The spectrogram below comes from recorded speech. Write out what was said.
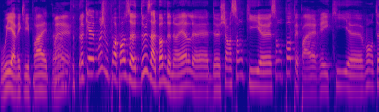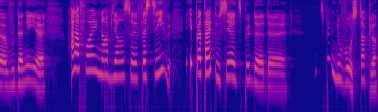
Oui, avec les prêtres. Hein? Ouais. Donc, euh, moi, je vous propose euh, deux albums de Noël euh, de chansons qui euh, sont pas pépères et qui euh, vont te- vous donner euh, à la fois une ambiance festive et peut-être aussi un petit peu de, de un petit peu de nouveau stock là.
